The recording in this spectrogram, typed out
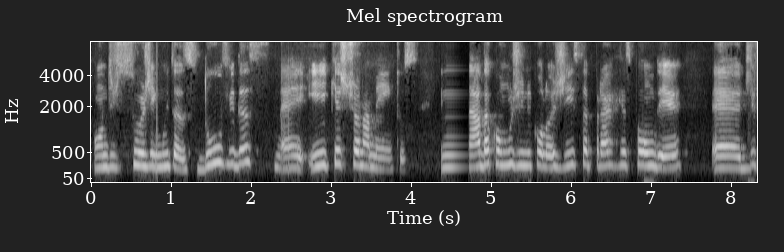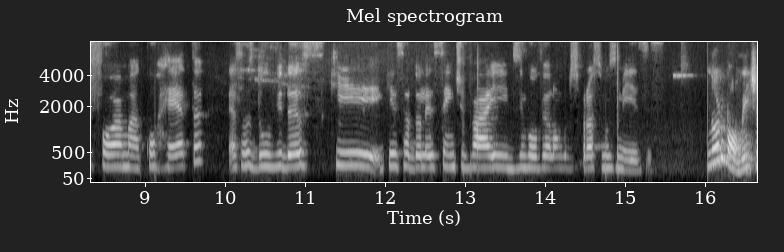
onde surgem muitas dúvidas, né, e questionamentos. E nada como um ginecologista para responder é, de forma correta essas dúvidas que, que esse adolescente vai desenvolver ao longo dos próximos meses. Normalmente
